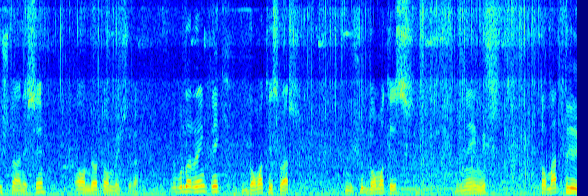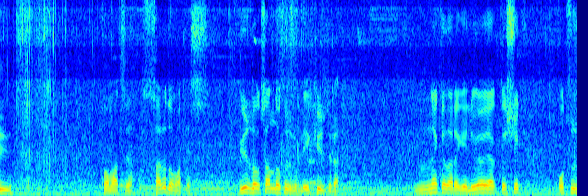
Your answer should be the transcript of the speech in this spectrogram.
3 tanesi 14-15 lira. Şimdi burada renk renk domates var. Şimdi şu domates neymiş? Tomatı. Tomatı. Sarı domates. 199 ruble. 200 lira. Ne kadara geliyor? Yaklaşık 33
